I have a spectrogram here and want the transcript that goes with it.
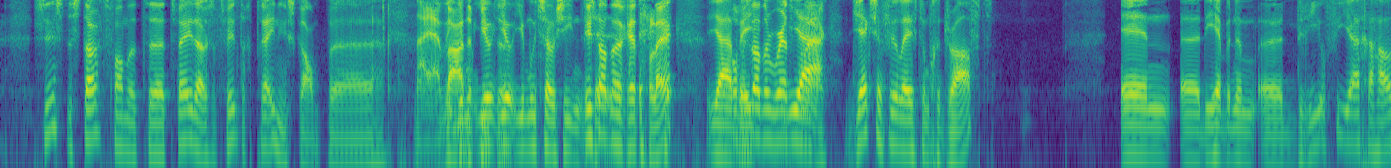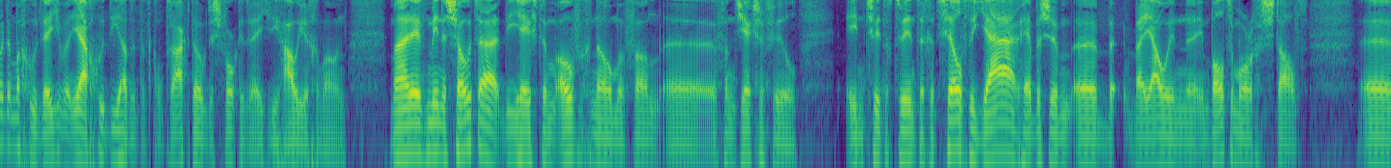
sinds de start van het uh, 2020 trainingskamp. Uh, nou ja, je, je, je, je, moet zo zien. Is dat een red flag? ja, of is dat een red ja, flag? Jacksonville heeft hem gedraft. En uh, die hebben hem drie of vier jaar gehouden. Maar goed, weet je, ja, goed, die hadden dat contract ook. Dus fuck it, weet je, die hou je gewoon. Maar heeft Minnesota, die heeft hem overgenomen van, van Jacksonville in 2020. Hetzelfde jaar hebben ze hem uh, bij jou in, uh, in Baltimore gestald. Uh,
